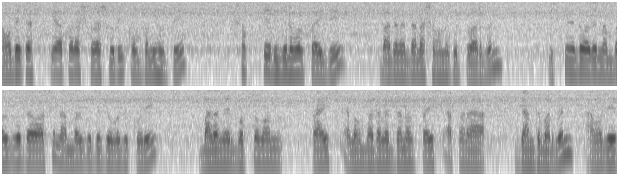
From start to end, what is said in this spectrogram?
আমাদের কাছ থেকে আপনারা সরাসরি কোম্পানি হতে সবচেয়ে রিজনেবল প্রাইজে বাদামের দানা সংগ্রহ করতে পারবেন। স্ক্রিনে দেওয়া যে নাম্বারগুলো দেওয়া আছে নাম্বারগুলোতে যোগাযোগ করে বাদামের বর্তমান প্রাইস এবং বাদামের দানার প্রাইস আপনারা জানতে পারবেন। আমাদের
